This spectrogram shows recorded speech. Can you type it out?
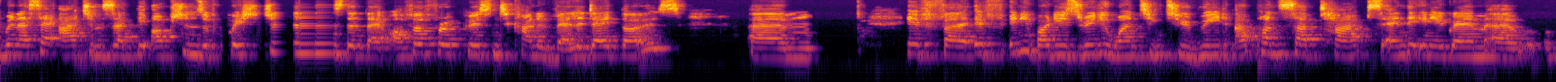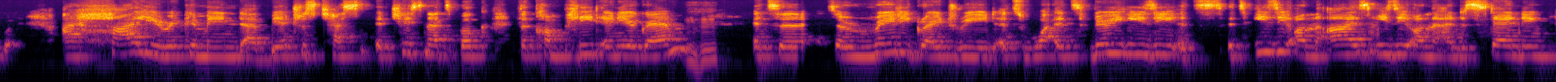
when I say items, like the options of questions that they offer for a person to kind of validate those. Um, if uh, if anybody is really wanting to read up on subtypes and the Enneagram, uh, I highly recommend uh, Beatrice Chestnut's book, The Complete Enneagram. Mm-hmm. It's a it's a really great read. It's what it's very easy. It's it's easy on the eyes, easy on the understanding,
